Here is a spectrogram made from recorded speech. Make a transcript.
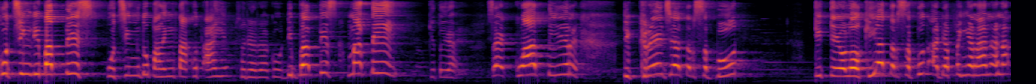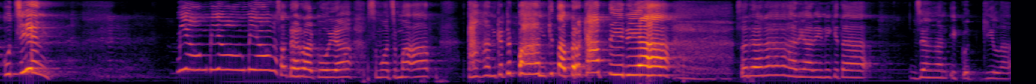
Kucing dibaptis, kucing itu paling takut air, saudaraku. Dibaptis mati, gitu ya. Saya khawatir di gereja tersebut, di teologi tersebut ada penyerahan anak kucing. Miong, miong, miong, saudaraku ya. Semua jemaat, tangan ke depan, kita berkati dia. Saudara, hari-hari ini kita jangan ikut gila.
